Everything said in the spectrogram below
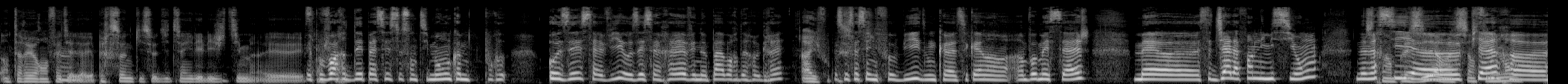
intérieur en fait. Il y, a personne qui se dit tiens il est légitime. Et, et pouvoir dépasser ce sentiment comme pour oser sa vie, oser ses rêves et ne pas avoir de regrets. Ah, il faut Parce que ça, c'est une phobie, donc euh, c'est quand même un, un, beau message. Mais euh, c'est déjà la fin de l'émission. Merci, euh, Pierre euh,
